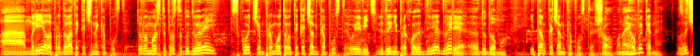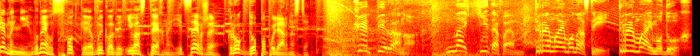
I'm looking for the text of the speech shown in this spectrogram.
А мріяли продавати качани капусти. То ви можете просто до дверей скотчем примотувати качан капусти. Уявіть, людині приходить дві двері е, додому, і там качан капусти. Що, вона його викине? Звичайно, ні. Вона його сфоткає, викладе і вас тегне. І це вже крок до популярності. Хеппі ранок. На Хіт FM. Тримаємо настрій, тримаємо дух.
